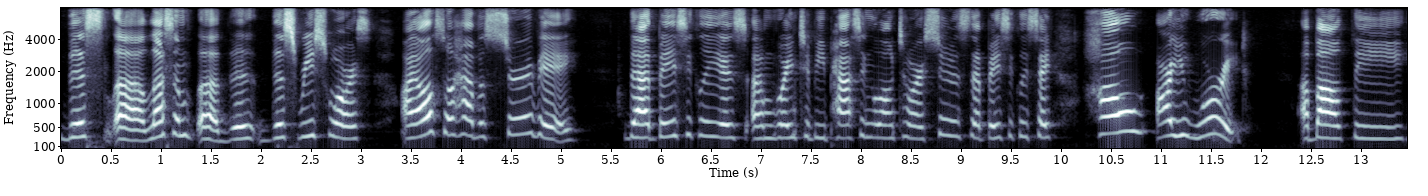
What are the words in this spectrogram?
this uh, lesson, uh, th this resource, I also have a survey that basically is I'm going to be passing along to our students that basically say, how are you worried about the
